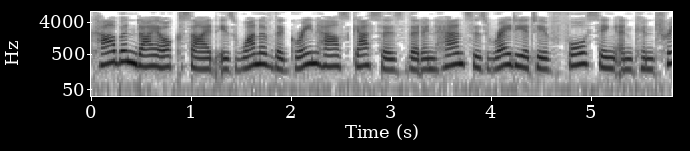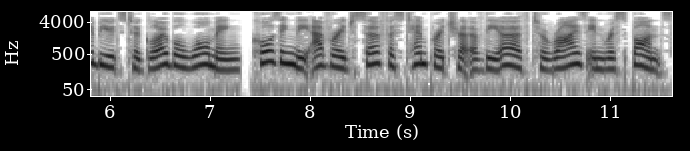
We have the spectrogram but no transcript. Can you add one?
Carbon dioxide is one of the greenhouse gases that enhances radiative forcing and contributes to global warming, causing the average surface temperature of the Earth to rise in response,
